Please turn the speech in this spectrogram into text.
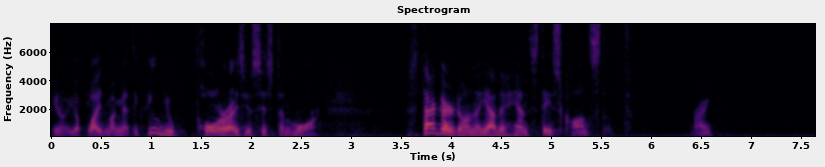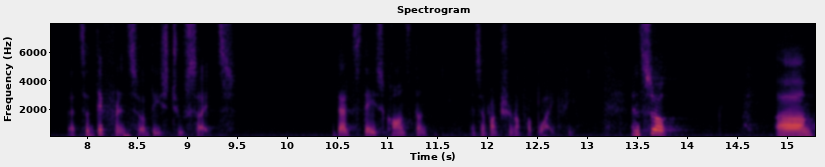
you know, you apply the magnetic field, you polarize your system more. Staggered, on the other hand, stays constant, right? That's a difference of these two sites. That stays constant as a function of applied field. And so um,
